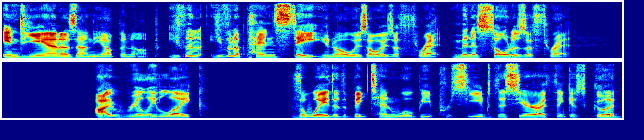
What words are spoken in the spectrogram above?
Indiana's on the up and up. Even even a Penn State, you know, is always a threat. Minnesota's a threat. I really like the way that the Big Ten will be perceived this year. I think is good.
